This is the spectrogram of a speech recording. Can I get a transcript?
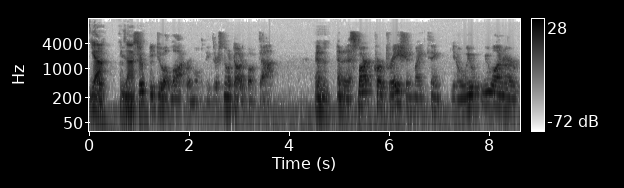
Yeah, exactly. You can certainly do a lot remotely. There's no doubt about that. And mm-hmm. and a smart corporation might think, you know, we we want our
